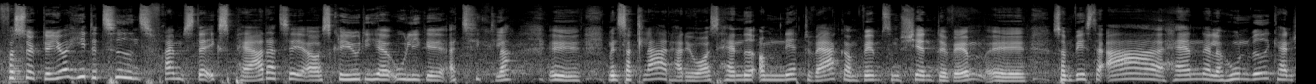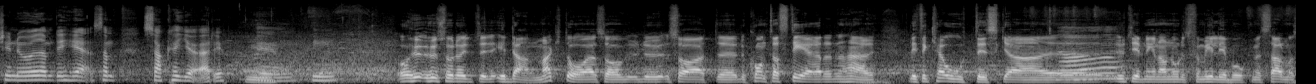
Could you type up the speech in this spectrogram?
forsøgte jo at hitte tidens fremste eksperter til at skrive de her ulike artikler. Øh, men så klart har det jo også handlet om netværk, om hvem som kendte hvem, øh, som vidste, ah, han eller hun ved kanskje noget om det her, som så kan gøre det. Mm. Mm. Och hur, hur såg det ut i Danmark då? Alltså, du sa att eh, du kontrasterade den här lite kaotiska eh, Ja. utgivningen av Nordisk familjebok med Salmon.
